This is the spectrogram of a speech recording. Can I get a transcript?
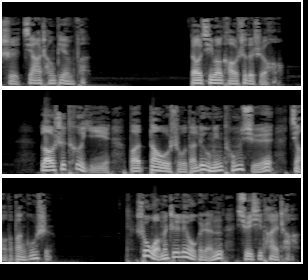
是家常便饭。到期末考试的时候，老师特意把倒数的六名同学叫到办公室，说我们这六个人学习太差，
